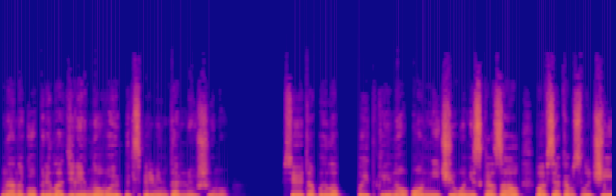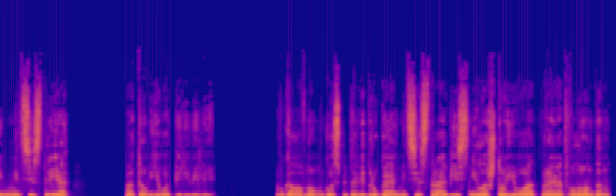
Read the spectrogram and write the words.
на ногу приладили новую экспериментальную шину. Все это было пыткой, но он ничего не сказал, во всяком случае медсестре. Потом его перевели. В головном госпитале другая медсестра объяснила, что его отправят в Лондон,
